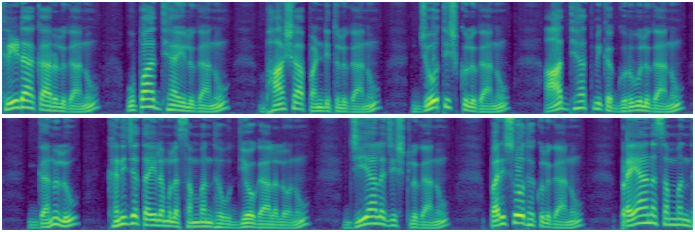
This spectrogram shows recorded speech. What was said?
క్రీడాకారులుగాను ఉపాధ్యాయులుగాను భాషా పండితులుగాను జ్యోతిష్కులుగాను ఆధ్యాత్మిక గురువులుగాను గనులు ఖనిజ తైలముల సంబంధ ఉద్యోగాలలోనూ జియాలజిస్టులుగాను పరిశోధకులుగాను ప్రయాణ సంబంధ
